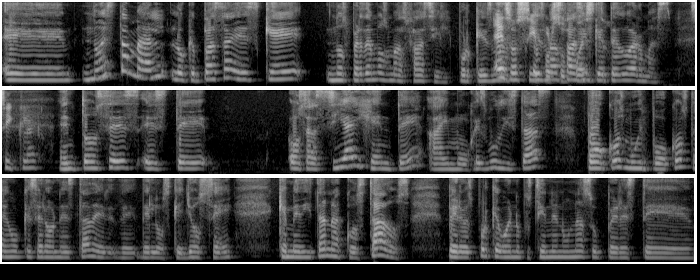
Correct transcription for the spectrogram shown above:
Eh, no está mal, lo que pasa es que nos perdemos más fácil, porque es más, Eso sí, es por más fácil que te duermas. Sí, claro. Entonces, este, o sea, sí hay gente, hay monjes budistas, pocos, muy pocos, tengo que ser honesta, de, de, de los que yo sé, que meditan acostados, pero es porque, bueno, pues tienen una súper, este,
